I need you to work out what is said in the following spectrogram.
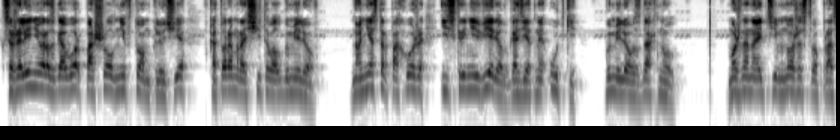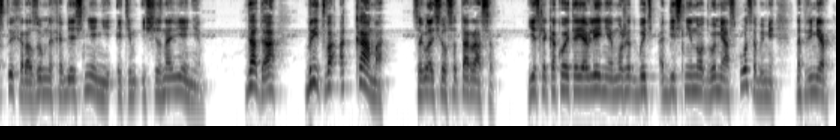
К сожалению, разговор пошел не в том ключе, в котором рассчитывал Гумилев. Но Нестор, похоже, искренне верил в газетные утки. Гумилев вздохнул. Можно найти множество простых и разумных объяснений этим исчезновениям. «Да-да, бритва Аккама», — согласился Тарасов. «Если какое-то явление может быть объяснено двумя способами, например,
